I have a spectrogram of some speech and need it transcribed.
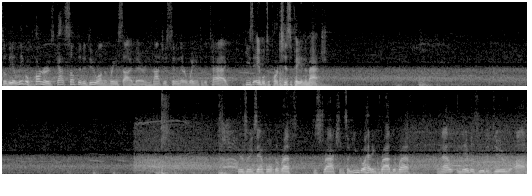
So the illegal partner's got something to do on the ringside there. He's not just sitting there waiting for the tag. He's able to participate in the match. Here's an example of the ref distraction. So you can go ahead and grab the ref, and that enables you to do um,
